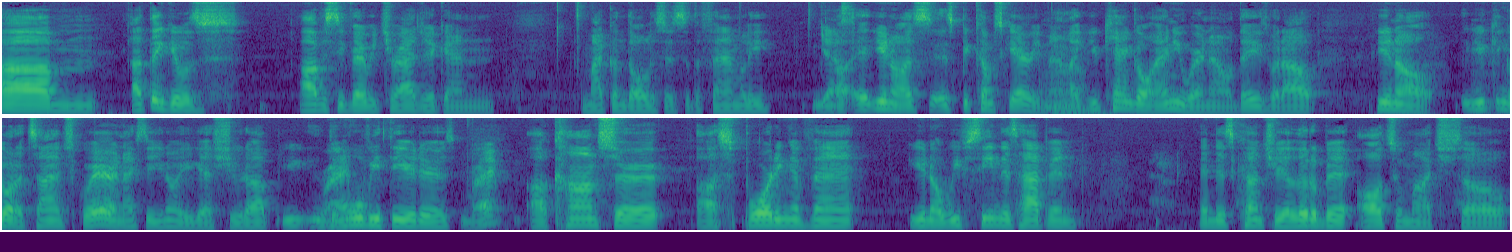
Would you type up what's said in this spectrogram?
um, I think it was obviously very tragic, and my condolences to the family. Yes. Uh, it, you know, it's it's become scary, man. Like you can't go anywhere nowadays without, you know, you can go to Times Square, and next thing you know, you get shoot up. You, The movie theaters, right? a concert, a sporting event. You know, we've seen this happen in this country a little bit, all too much. So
